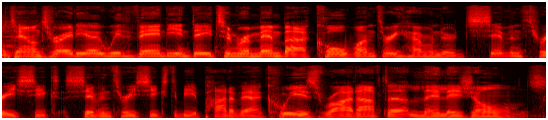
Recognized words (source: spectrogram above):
This Towns Radio with Vandy and Deetz. And remember, call 1300 736 736 to be a part of our quiz right after Les Légendes.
